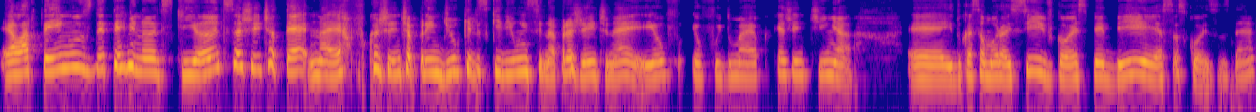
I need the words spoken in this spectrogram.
ela tem os determinantes que antes a gente até, na época, a gente aprendia o que eles queriam ensinar para a gente, né? Eu, eu fui de uma época que a gente tinha é, educação moral e cívica, o SPB, essas coisas, né?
